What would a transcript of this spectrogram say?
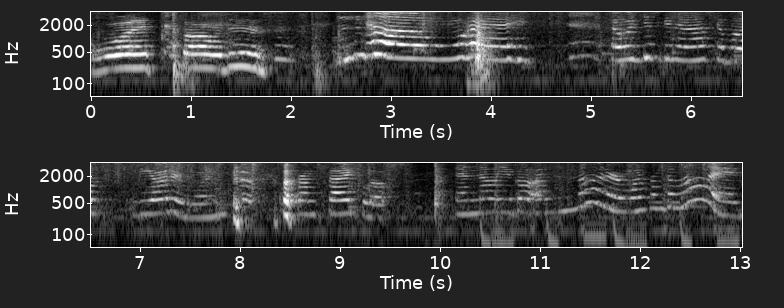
What's all this? No way! I was just gonna ask about the other ones from Cyclops. And now you got another one from the line.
